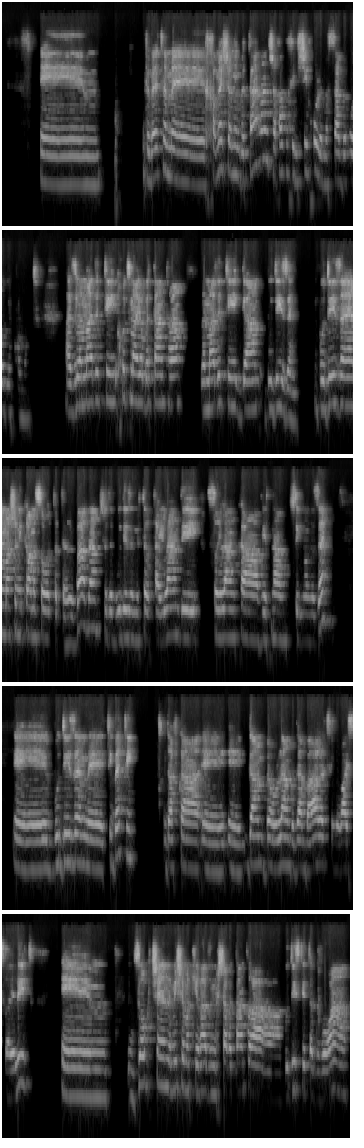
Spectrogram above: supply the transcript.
ובעצם אה, חמש שנים בתאילנד, שאחר כך המשיכו למסע בעוד מקומות. אז למדתי, חוץ מהיוגה טנטרה, למדתי גם בודהיזם. בודהיזם, מה שנקרא מסורת הטרוואדה, שזה בודהיזם יותר תאילנדי, סרי לנקה, וייטנאם, סגנון הזה. אה, בודהיזם אה, טיבטי, דווקא גם בעולם וגם בארץ, עם ישראלית. זוג צ'ן, למי שמכירה, זה נחשב הטנטרה הבודהיסטית הגבוהה.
